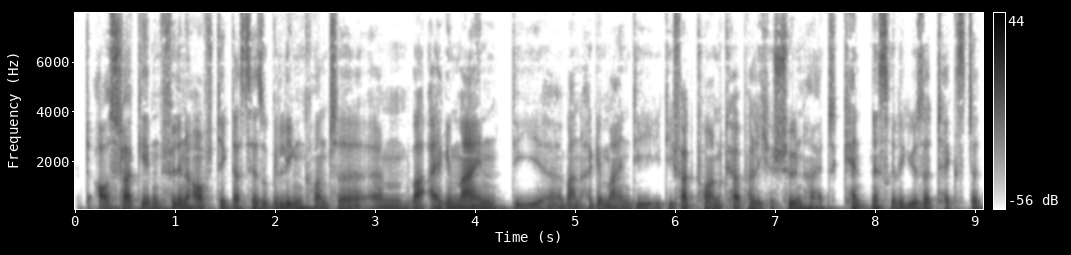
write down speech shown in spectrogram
Und ausschlaggebend für den Aufstieg, dass der so gelingen konnte, ähm, war allgemein die, äh, waren allgemein die, die Faktoren körperliche Schönheit, Kenntnis religiöser Texte,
